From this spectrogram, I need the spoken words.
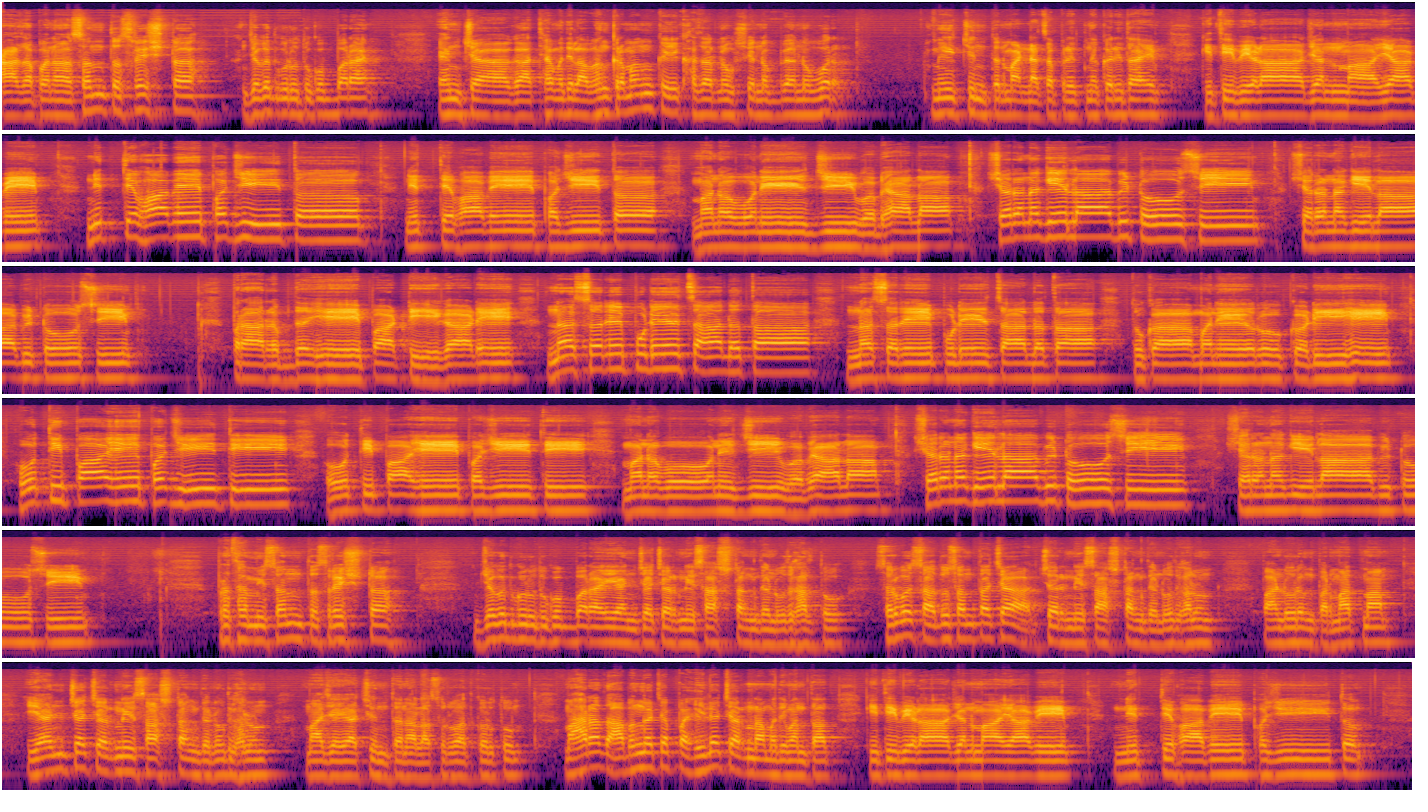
आज आपण संत श्रेष्ठ जगद्गुरु तुकोबाराय यांच्या गाथ्यामधील अभंग क्रमांक एक हजार नऊशे नव्याण्णववर मी चिंतन मांडण्याचा प्रयत्न करीत आहे. किती वेळा जन्मा यावे? नित्य भावे फजित. नित्य भावे फजित. मनवने जीव भ्याला. शरण गेला बिटोसी शरण गेला बिटोसी प्रारब्ध हे पाटी गाडे. नसरे पुढे चालता नसरे पुढे चालता. तुका मने रोकडी हे. होती पाहे फजिती होती पाहे फजिती. मनवोन जीव भ्याला. शरण गेला विटोसी शरण गेला विटोसी. प्रथम संत श्रेष्ठ जगद्गुरु तुकोब्बाराय यांच्या चरणी साष्टांग दंडवत घालतो. सर्व साधू संताच्या चरणी साष्टांग दंडवत घालून पांडुरंग परमात्मा यांच्या चरणी साष्टांग दंडवत घालून माझ्या या चिंतनाला सुरुवात करतो. महाराज अभंगाच्या पहिल्या चरणामध्ये म्हणतात किती वेळा जन्मा यावे नित्य व्हावे फजित.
